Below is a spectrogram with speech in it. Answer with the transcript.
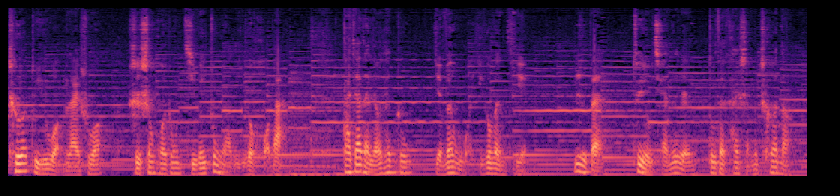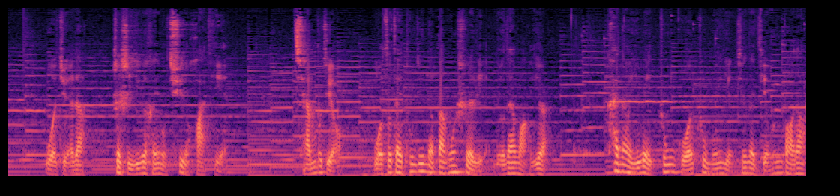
车对于我们来说是生活中极为重要的一个伙伴。大家在聊天中。也问我一个问题：日本最有钱的人都在开什么车呢？我觉得这是一个很有趣的话题。前不久，我坐在东京的办公室里浏览网页，看到一位中国著名影星的结婚报道。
